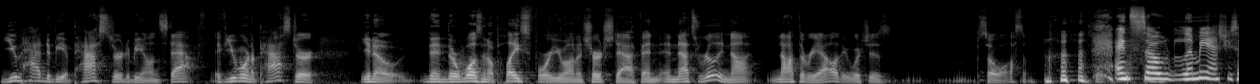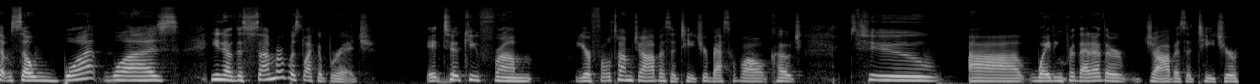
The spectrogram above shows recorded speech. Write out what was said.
you had to be a pastor to be on staff if you weren't a pastor you know then there wasn't a place for you on a church staff and and that's really not not the reality which is so awesome. And so let me ask you something. So what was, you know, the summer was like a bridge. It took you from your full-time job as a teacher, basketball coach to uh, waiting for that other job as a teacher.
